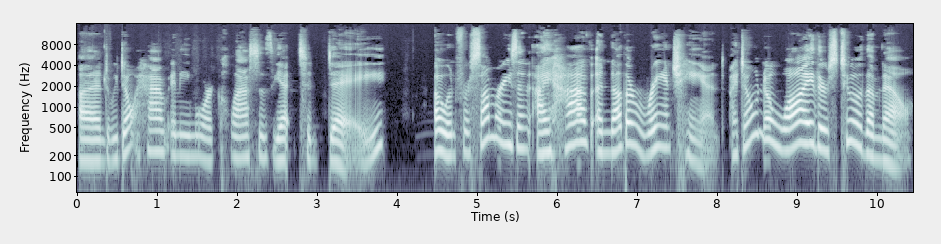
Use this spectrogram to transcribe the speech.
and we don't have any more classes yet today. Oh, and for some reason, I have another ranch hand. I don't know why there's two of them now.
